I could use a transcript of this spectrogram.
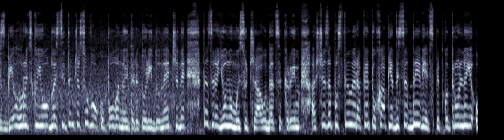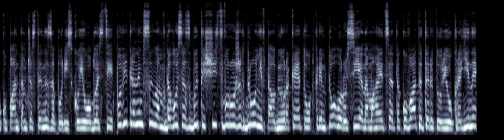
з Білгородської області, тимчасово окупованої території Донеччини та з району мису Чауда, це Крим. А ще запустили ракету Х-59 з підконтрольної окупантам частини Запорізької області. Повітряним силам вдалося збити шість ворожих дронів та одну ракету. Крім того, Росія намагається атакувати територію України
